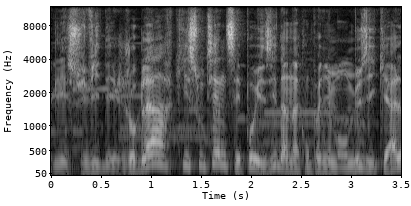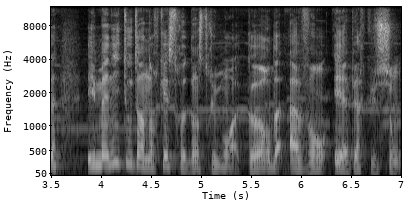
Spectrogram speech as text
il est suivi des joglards qui soutiennent ses poésies d'un accompagnement musical et manient tout un orchestre d'instruments à cordes, à vent et à percussion.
